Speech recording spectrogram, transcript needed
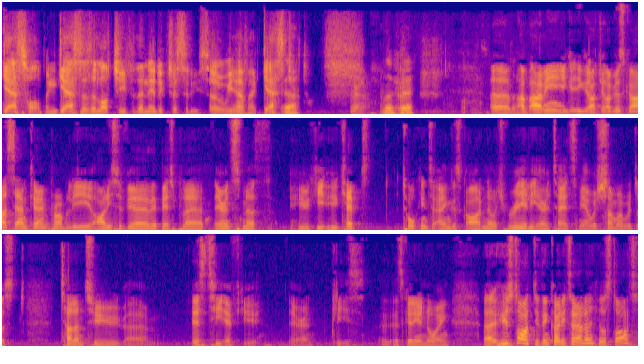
gas hob, and gas is a lot cheaper than electricity. So we have a gas Yeah. kettle. Fair enough. Fair. Uh, I, I mean, you, you got your obvious guys. Sam Cane, probably Ardie Savea, their best player. Aaron Smith, who ke- who kept talking to Angus Gardner, which really irritates me. I wish someone would just tell him to um, STFU, Aaron, please. It's getting annoying. Uh, who start? Do you think Codie Taylor? He'll start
